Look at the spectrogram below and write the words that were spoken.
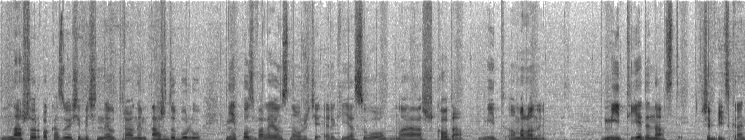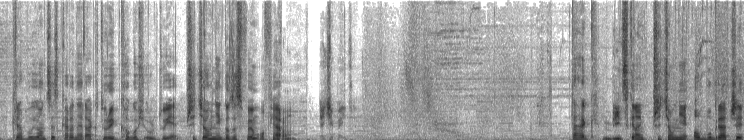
Nashor okazuje się być neutralnym aż do bólu, nie pozwalając na użycie Erki Yasuo, no a szkoda. Mit omalony. Mit 11. Czy Blitzcrank grabujący z Karnera, który kogoś ultuje, przyciągnie go ze swoją ofiarą? Tak, Blitzcrank przyciągnie obu graczy,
